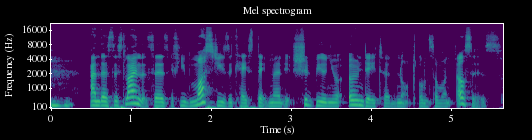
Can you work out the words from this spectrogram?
Mm-hmm. And there's this line that says if you must use a case statement, it should be on your own data, not on someone else's.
